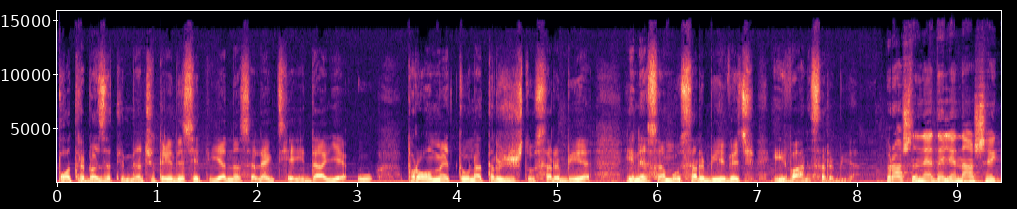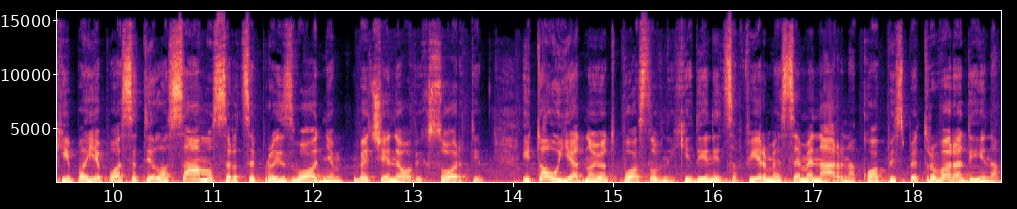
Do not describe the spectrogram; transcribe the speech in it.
potreba za tim. Znači 31 selekcija i dalje u prometu na tržištu Srbije i ne samo u Srbiji, već i van Srbije. Prošle nedelje naša ekipa je posetila samo srce proizvodnje većine ovih sorti i to u jednoj od poslovnih jedinica firme Semenarna Kopis Petrovaradina.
